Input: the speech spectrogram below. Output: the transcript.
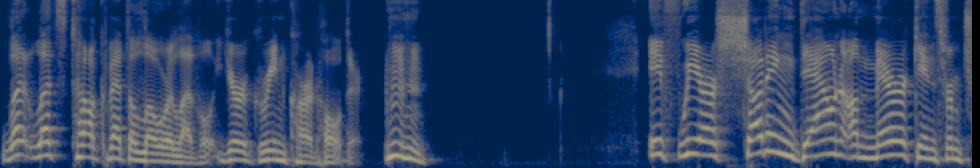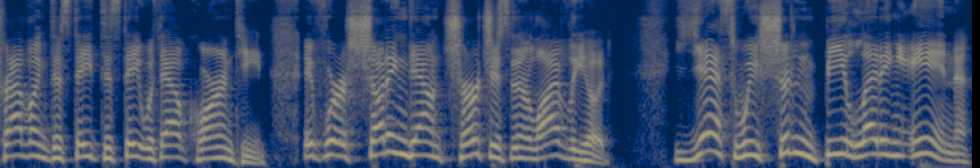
let, let's talk about the lower level. You're a green card holder. if we are shutting down Americans from traveling to state to state without quarantine, if we're shutting down churches and their livelihood, yes, we shouldn't be letting in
